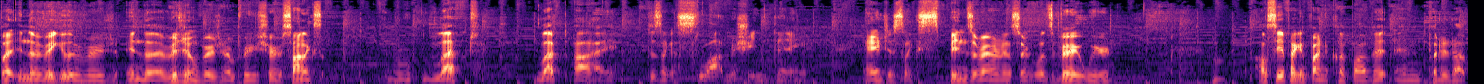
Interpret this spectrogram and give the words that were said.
but in the regular version, in the original version, I'm pretty sure Sonic's left left eye does like a slot machine thing, and it just like spins around in a circle. It's very weird. I'll see if I can find a clip of it and put it up.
